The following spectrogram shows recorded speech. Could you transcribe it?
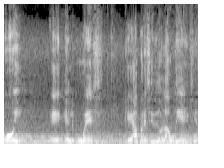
hoy eh, el juez que ha presidido la audiencia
